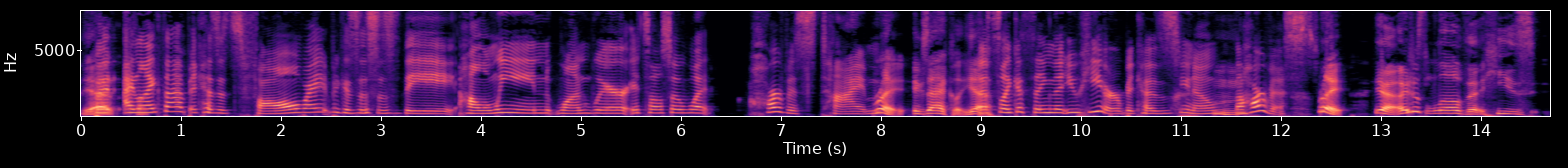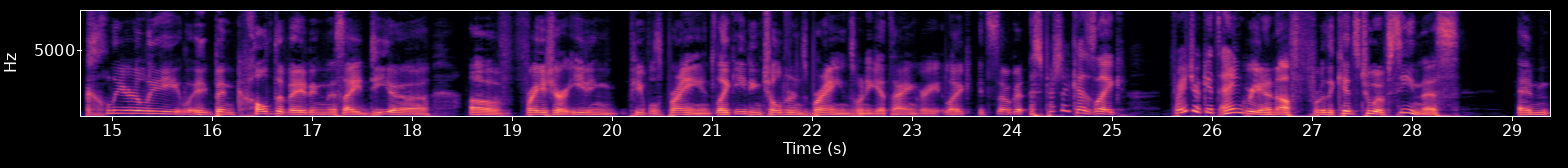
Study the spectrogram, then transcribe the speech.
Yeah. But I like that because it's fall, right? Because this is the Halloween one where it's also what harvest time. right. Exactly. Yeah. That's like a thing that you hear because, you know, Mhm. the harvest. Right. Yeah, I just love that he's clearly been cultivating this idea of Frasier eating people's brains, like eating children's brains when he gets angry. Like it's so good, especially because like Frasier gets angry enough for the kids to have seen this, and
